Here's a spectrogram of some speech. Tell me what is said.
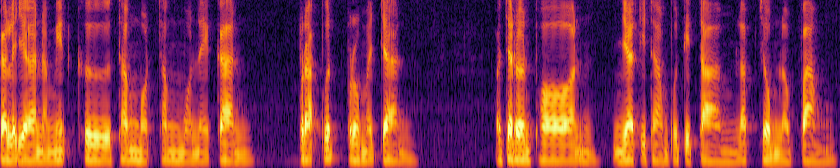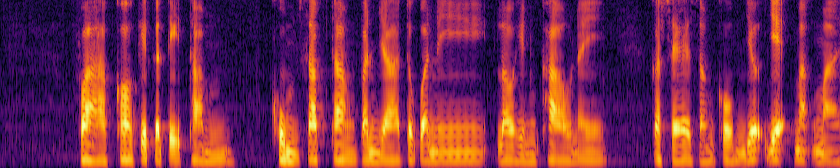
กัลยาณมิตรคือทั้งหมดทั้งมวลในการประพฤติพรมจรรย์ขอเจริญพรญาติธรรมพุทธิตามรับชมรับฟัง ฝากข้อคิดกติธรรม คุมทรัพย์ทางปัญญาทุกวันนี้เราเห็นข่าวในกระแสสังคมเยอะแยะมากมาย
